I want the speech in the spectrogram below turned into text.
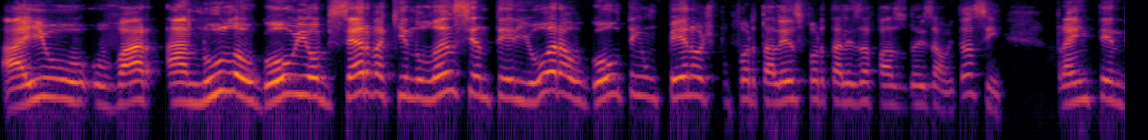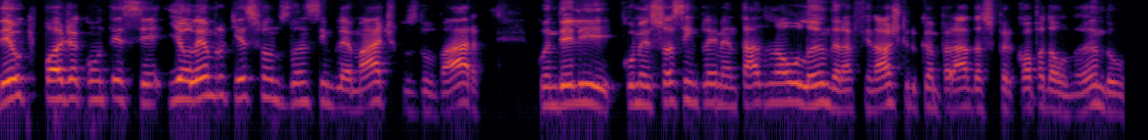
Aí o, o VAR anula o gol e observa que no lance anterior ao gol tem um pênalti para Fortaleza, Fortaleza faz o 2x1. Então, assim, para entender o que pode acontecer. E eu lembro que esse foi um dos lances emblemáticos do VAR, quando ele começou a ser implementado na Holanda, na final, acho que do campeonato da Supercopa da Holanda, ou,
